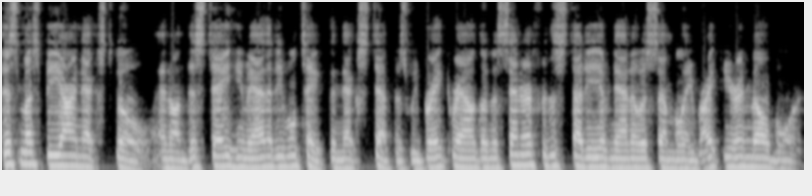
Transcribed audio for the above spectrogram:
This must be our next goal, and on this day, humanity will take the next step as we break ground on a center for the study of nanoassembly right here in Melbourne.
